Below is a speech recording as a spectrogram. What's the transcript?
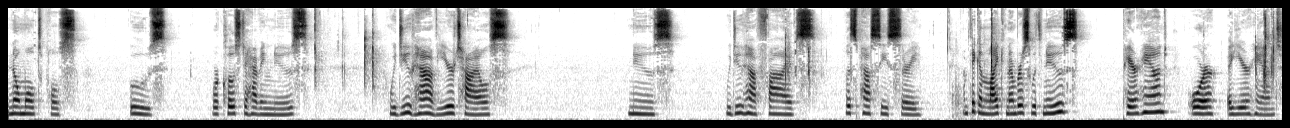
No multiples. Ooze. We're close to having news. We do have year tiles. News. We do have fives. Let's pass these three. I'm thinking like numbers with news, pair hand, or a year hand.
